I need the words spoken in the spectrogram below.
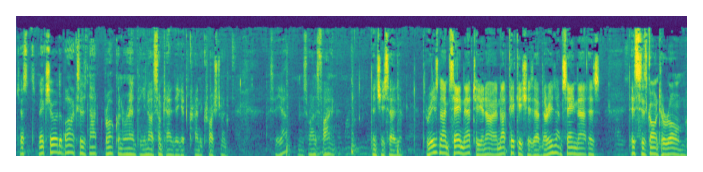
"Just make sure the box is not broken or anything. You know, sometimes they get kind of crushed." On. I said, "Yeah, this one's fine." Then she said, "The reason I'm saying that to you now, I'm not picky." She said, "The reason I'm saying that is." This is going to Rome.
